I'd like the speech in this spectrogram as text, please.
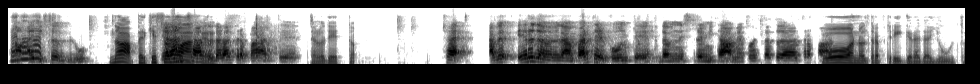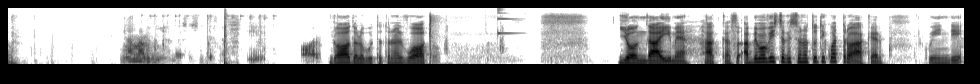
Eh, no, hai vabbè. visto il blu? No, perché Mi sono lanciato hacker. dall'altra parte. Te l'ho detto. Cioè, ave- ero da una parte del ponte, da un'estremità, mi ha portato dall'altra parte. Oh, hanno il trap trigger d'aiuto. Mamma mia, adesso tutti forti. Godo, l'ho buttato nel vuoto. Yondaime H. Abbiamo visto che sono tutti quattro hacker. Quindi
